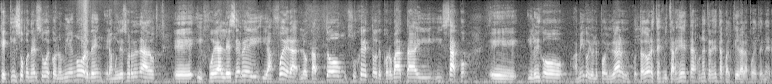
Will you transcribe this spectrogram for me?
que quiso poner su economía en orden, era muy desordenado, eh, y fue al SRI y afuera lo captó un sujeto de corbata y, saco eh, y le dijo, amigo, yo le puedo ayudar, contador, esta es mi tarjeta, una tarjeta cualquiera la puede tener.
